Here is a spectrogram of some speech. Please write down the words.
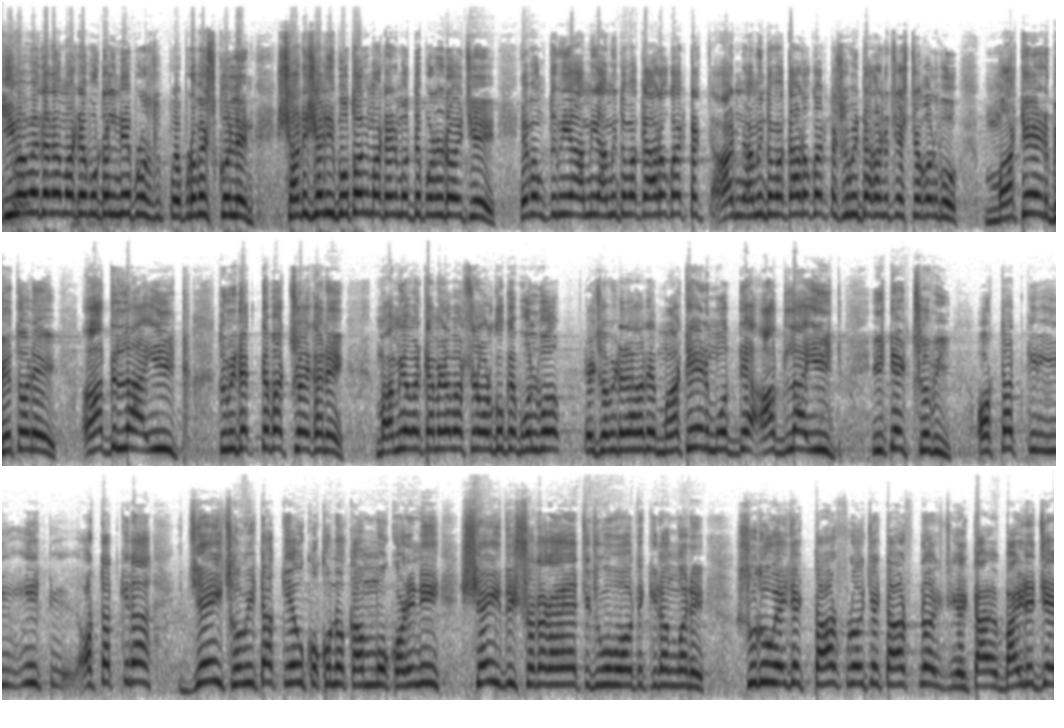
কীভাবে তারা মাঠে বোতল নিয়ে প্র- প্রবেশ করলেন? সারি সারি বোতল মাঠের মধ্যে পড়ে রয়েছে। এবং তুমি আমি আমি তোমাকে আরও কয়েকটা আমি- তোমাকে আরও কয়েকটা ছবি দেখানোর চেষ্টা করব। মাঠের ভেতরে আদলা ইট। তুমি দেখতে পাচ্ছ এখানে। আমি আমার ক্যামেরা পার্সন অর্ককে বলব এই ছবিটা দেখাতে। মাঠের মধ্যে আদলা ইট ইটের ছবি। অর্থাৎ কি ইট অর্থাৎ কিনা যেই ছবিটা কেউ কখনো কাম্য করেনি সেই দৃশ্য দেখা যাচ্ছে। যুব ভারতী ক্রীড়াঙ্গনে। শুধু এই যে টার্ফ রয়েছে টার্ফ নয় বাইরের যে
